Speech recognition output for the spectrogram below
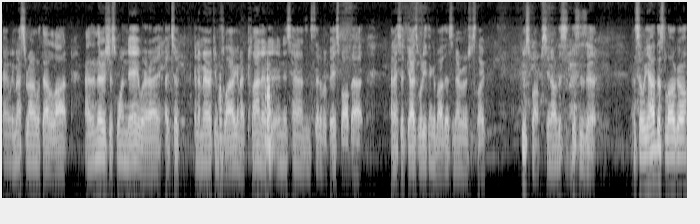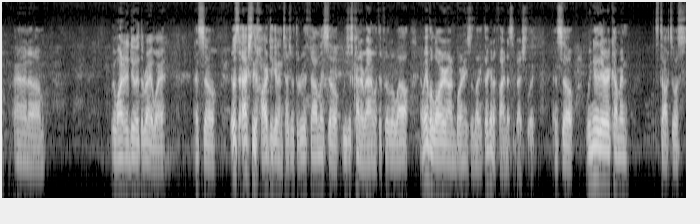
and we messed around with that a lot. And then there was just one day where I, I took an American flag and I planted it in his hands instead of a baseball bat. And I said, guys, what do you think about this? And everyone was just like, goosebumps. You know, this is this is it. And so we had this logo, and um, we wanted to do it the right way. And so it was actually hard to get in touch with the Ruth family, so we just kind of ran with it for a little while. And we have a lawyer on board, and he said, like, they're going to find us eventually. And so we knew they were coming to talk to us.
